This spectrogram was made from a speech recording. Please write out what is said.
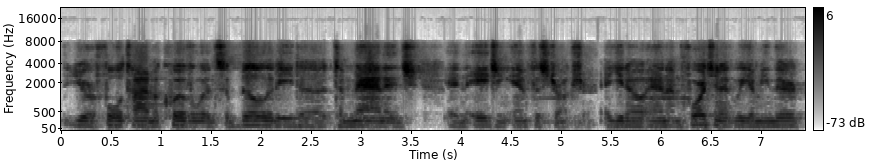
your full-time equivalent's ability to to manage an aging infrastructure. You know, and unfortunately, I mean, they're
